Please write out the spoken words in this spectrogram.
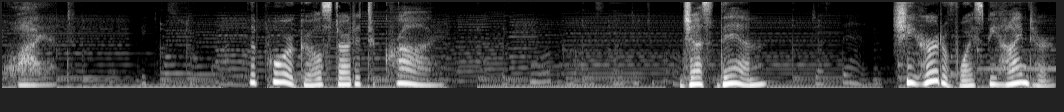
quiet. The poor girl started to cry. Just then, she heard a voice behind her.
